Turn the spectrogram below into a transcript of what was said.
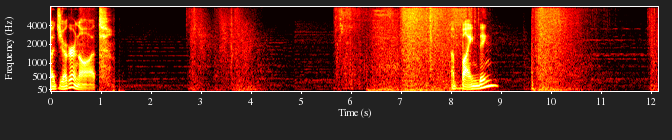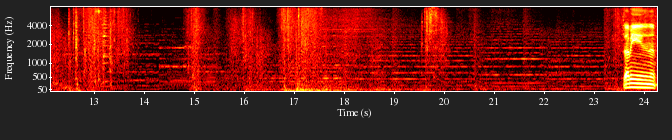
a juggernaut. A binding? I mean,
